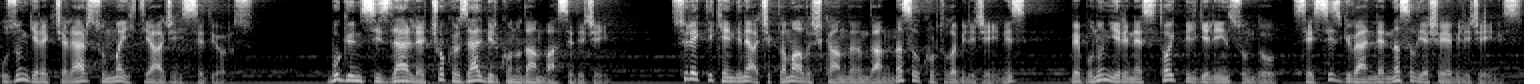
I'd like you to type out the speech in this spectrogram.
uzun gerekçeler sunma ihtiyacı hissediyoruz? Bugün sizlerle çok özel bir konudan bahsedeceğim. Sürekli kendini açıklama alışkanlığından nasıl kurtulabileceğiniz ve bunun yerine stoik bilgeliğin sunduğu sessiz güvenle nasıl yaşayabileceğiniz.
